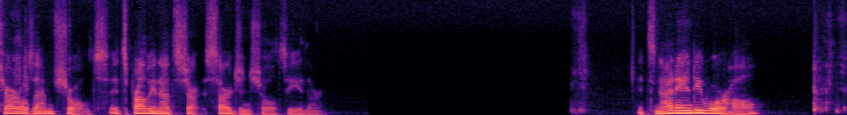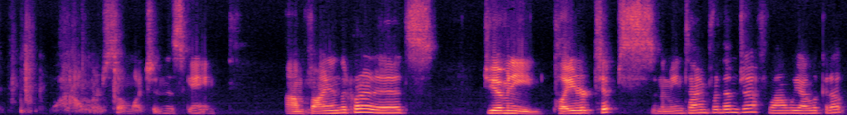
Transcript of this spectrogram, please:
Charles M. Schulz. It's probably not Sar- Sergeant Schultz either. It's not Andy Warhol. Wow, there's so much in this game. I'm finding the credits. Do you have any player tips in the meantime for them, Jeff? While we I look it up.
